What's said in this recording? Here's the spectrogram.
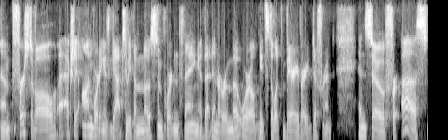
um, first of all, actually onboarding has got to be the most important thing that in a remote world needs to look very, very different. And so for us,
